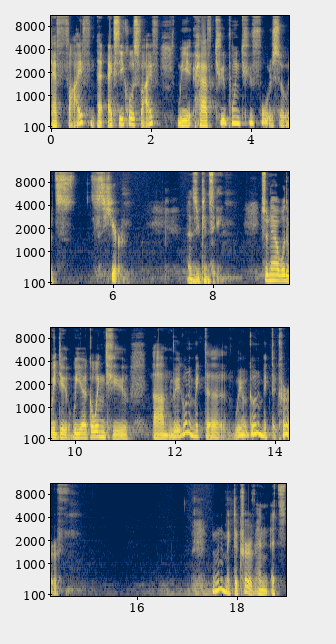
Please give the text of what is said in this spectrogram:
at 5, at x equals 5, we have 2.24. So it's, it's here, as you can see. So now what do we do? We are going to, um, we're going to make the, we're going to make the curve. We're going to make the curve and it's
